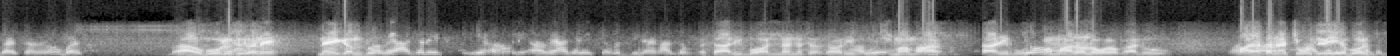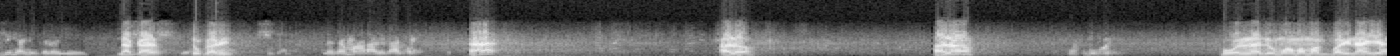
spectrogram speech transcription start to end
બસ હવે બસ. આવું બોલું છું તો નહીં ગમતું? હવે આગળ એક હવે આગળ એક શબ્દ બી ના કાઢો તારી બોન ને તારી ભોસમાં માર તારી ભોસમાં મારો લોળો ઘાલું મારા તને ચોદવી એ બોલ. શબ્દ બી ના નીકળે નકર શું કરીશ? નકર મારા જ કાઢો હે? હેલો? હેલો? બોલ. બોલ ને શું મોમાં મગ ભરી ના આવીએ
